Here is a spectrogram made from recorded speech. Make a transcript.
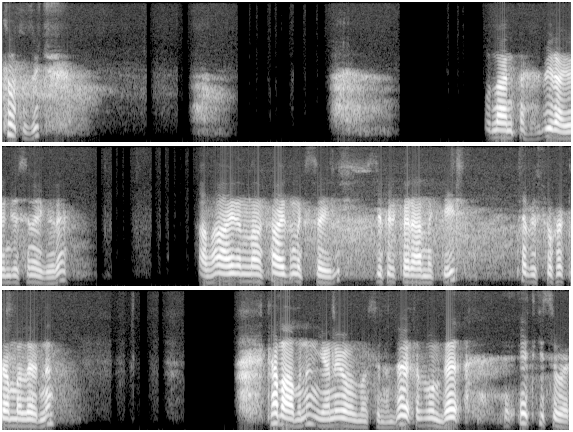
6.33. Bundan bir ay öncesine göre ama aydınlık, aydınlık sayılır. Zifir karanlık değil. Tabi sokak lambalarının tamamının yanıyor olmasının da bunda etkisi var.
